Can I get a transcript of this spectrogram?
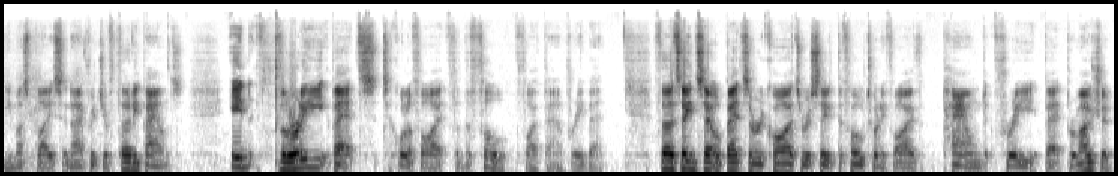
you must place an average of £30 in three bets to qualify for the full £5 free bet. 13 settled bets are required to receive the full £25 free bet promotion.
